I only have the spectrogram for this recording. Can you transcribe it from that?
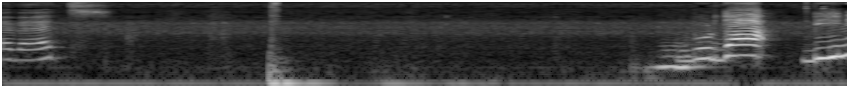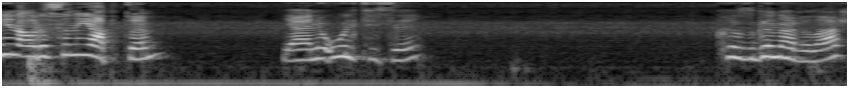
Evet. Burada B'nin arasını yaptım. Yani ultisi. Kızgın arılar.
